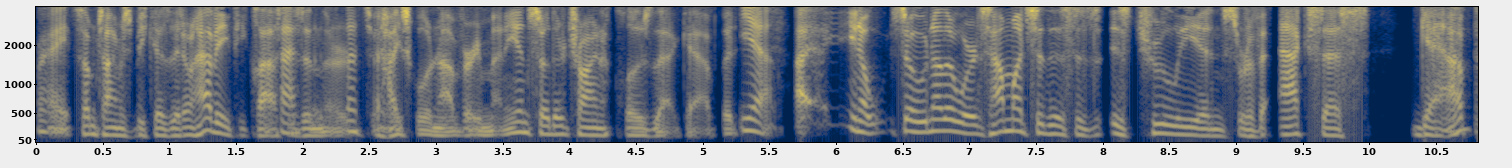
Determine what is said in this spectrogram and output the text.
right. Sometimes because they don't have AP classes, in their right. high school, or not very many, and so they're trying to close that gap. But Yeah. I, you know, so in other words, how much of this is is truly in sort of access gap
